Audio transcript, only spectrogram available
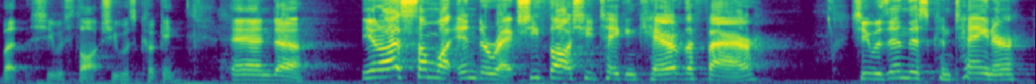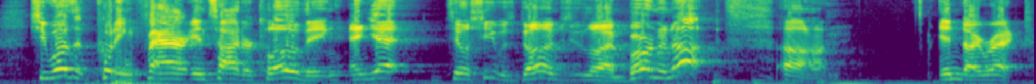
but she was thought she was cooking. And uh, you know, that's somewhat indirect. She thought she'd taken care of the fire. She was in this container. She wasn't putting fire inside her clothing, and yet, till she was done, she's like, burning up. Uh, indirect.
